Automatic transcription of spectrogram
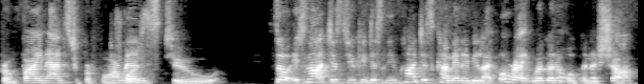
from finance to performance to so it's not just you can just you can't just come in and be like all right we're going to open a shop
